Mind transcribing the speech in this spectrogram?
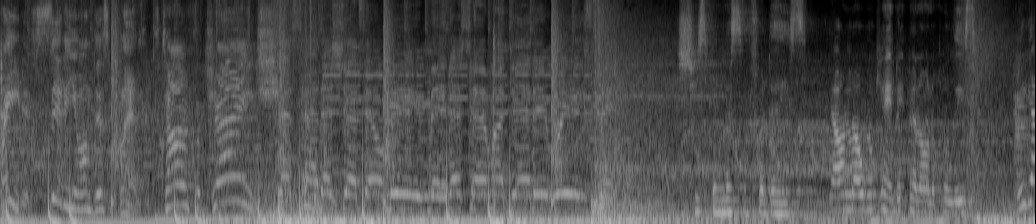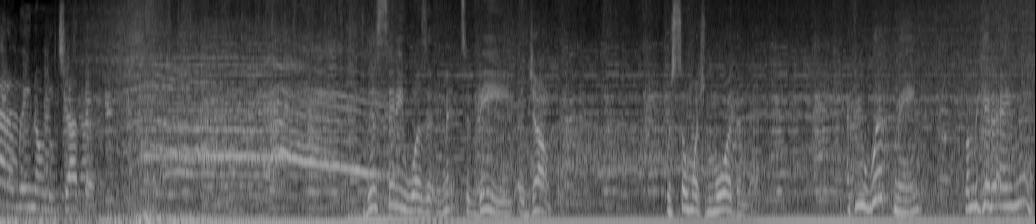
greatest city on this planet. It's time for change. That's how that shut down made me. That's how my daddy raised me. She's been missing for days. Y'all know we can't depend on the police. We gotta lean on each other. This city wasn't meant to be a jungle. We're so much more than that. If you're with me, let me get an amen.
